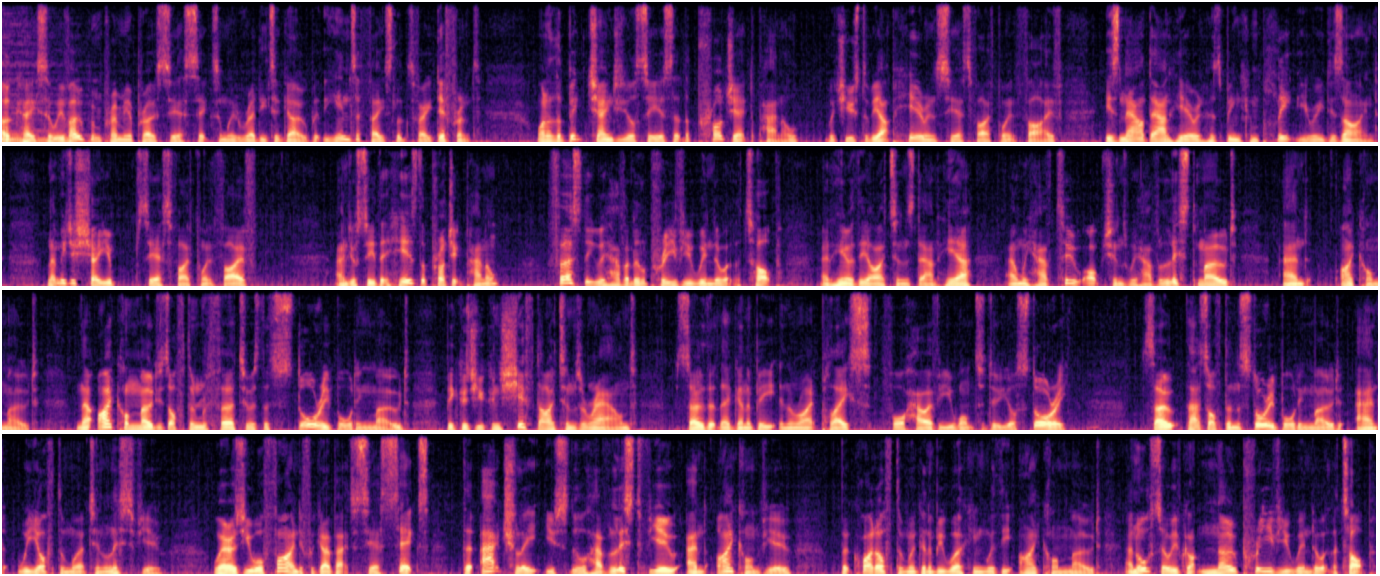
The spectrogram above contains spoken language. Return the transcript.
Okay, so we've opened Premiere Pro CS6 and we're ready to go, but the interface looks very different. One of the big changes you'll see is that the project panel, which used to be up here in CS 5.5, is now down here and has been completely redesigned. Let me just show you CS 5.5 and you'll see that here's the project panel. Firstly we have a little preview window at the top and here are the items down here and we have two options. We have list mode and icon mode. Now icon mode is often referred to as the storyboarding mode because you can shift items around so that they're going to be in the right place for however you want to do your story. So that's often the storyboarding mode and we often worked in list view. Whereas you will find if we go back to CS6 that actually you still have list view and icon view but quite often we're going to be working with the icon mode and also we've got no preview window at the top.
